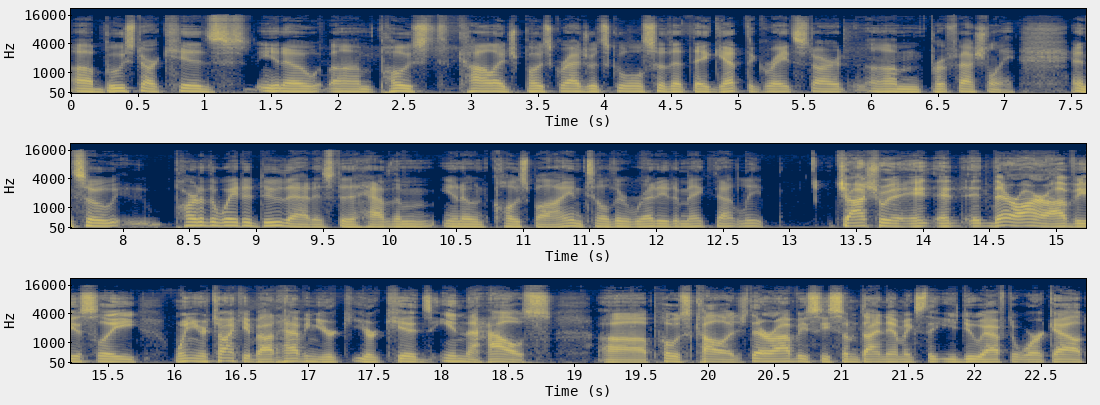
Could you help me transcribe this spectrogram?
uh, boost our kids, you know, um, post college, post graduate school, so that they get the great start um, professionally. And so, part of the way to do that is to have them, you know, close by until they're ready to make that leap. Joshua, it, it, it- there are obviously when you're talking about having your your kids in the house uh, post college, there are obviously some dynamics that you do have to work out.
